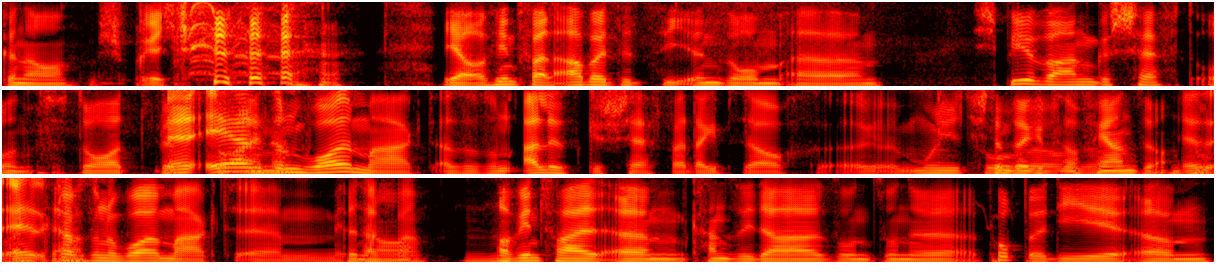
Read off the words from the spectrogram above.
Genau. spricht. Ja, auf jeden Fall arbeitet sie in so einem ähm, Spielwarengeschäft und dort wird Äh, eher so in so eine, einem Walmart, also so ein Alles-Geschäft, weil da gibt es ja auch äh, Monitore. Stimmt, da gibt's und auch so. Fernseher und sowas, Ich glaube, so eine Walmart-Metapher. Genau. Auf jeden Fall ähm, kann sie da so, so eine Puppe, die ähm,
